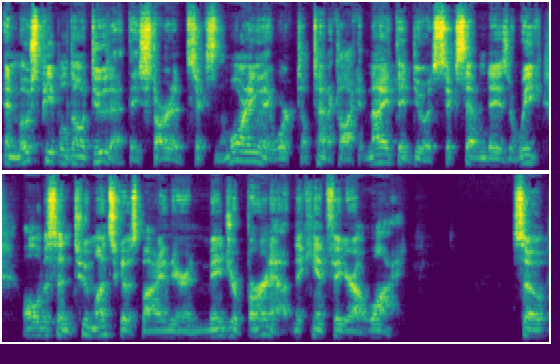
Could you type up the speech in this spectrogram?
And most people don't do that. They start at six in the morning, they work till 10 o'clock at night, they do it six, seven days a week. All of a sudden, two months goes by and they're in major burnout and they can't figure out why. So,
